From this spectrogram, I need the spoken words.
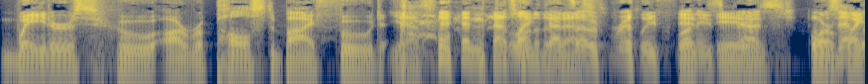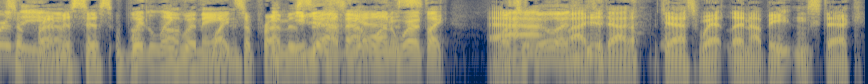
waiters who are repulsed by food. Yes. and That's like, one of the best. that's best. a really funny It sketch. is. Or Is white where the, um, supremacists whittling with Maine? white supremacists. Yeah, that Yes. one where it's like, What you ah, doing?" why did I just whittling a beating stick?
